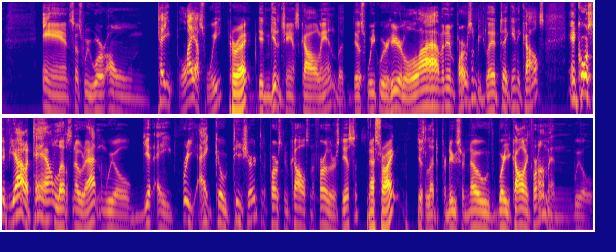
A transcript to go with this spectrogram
And since we were on tape last week, Correct. didn't get a chance to call in, but this week we're here live and in person. Be glad to take any calls. And of course, if you're out of town, let us know that, and we'll get a free Agco T-shirt to the person who calls from the furthest distance. That's right. Just let the producer know where you're calling from, and we'll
